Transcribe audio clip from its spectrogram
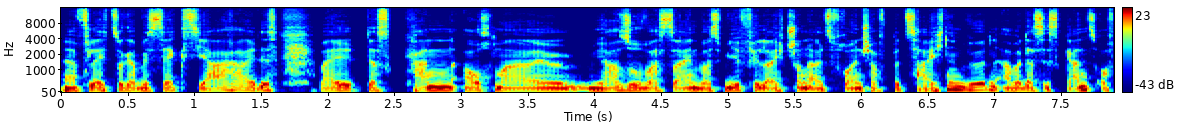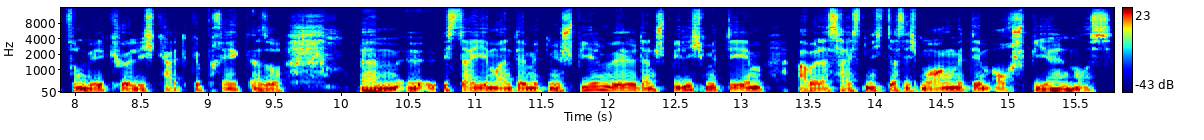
ja, vielleicht sogar bis sechs Jahre alt ist, weil das kann auch mal ja sowas sein, was wir vielleicht schon als Freundschaft bezeichnen würden, aber das ist ganz oft von Willkürlichkeit geprägt. Also ähm, äh, ist da jemand, der mit mir spielen will, dann spiele ich mit dem, aber das heißt nicht, dass ich morgen mit dem auch spielen muss.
